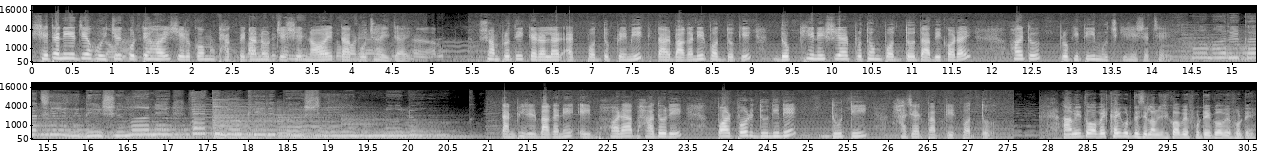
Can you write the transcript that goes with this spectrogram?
সেটা নিয়ে যে হইচই করতে হয়, সেরকম ঢাক পেটানোর যে সে নয় তা বোঝাই যায়। সম্প্রতি কেরালার এক পদ্মপ্রেমিক তার বাগানের পদ্মকে দক্ষিণ এশিয়ার প্রথম পদ্ম দাবি করায় হয়তো প্রকৃতি মুচকি হেসেছে। আমার কাছে দেশ মানে তানভীরের বাগানে এই ভরা ভাদরে পরপর দুদিনে দুটি হাজার পাপড়ির পদ্ম। আমি তো অপেক্ষাই করতেছিলাম যে কবে ফুটে কবে ফুটে।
